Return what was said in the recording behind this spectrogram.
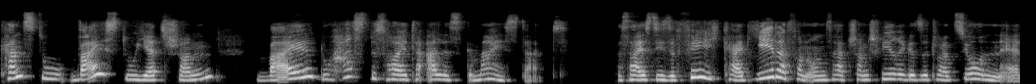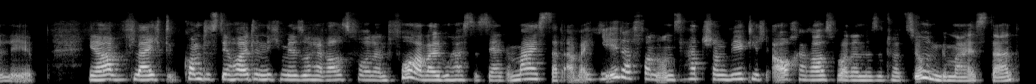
kannst du, weißt du jetzt schon, weil du hast bis heute alles gemeistert. Das heißt, diese Fähigkeit, jeder von uns hat schon schwierige Situationen erlebt ja, vielleicht kommt es dir heute nicht mehr so herausfordernd vor, weil du hast es ja gemeistert. Aber jeder von uns hat schon wirklich auch herausfordernde Situationen gemeistert.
